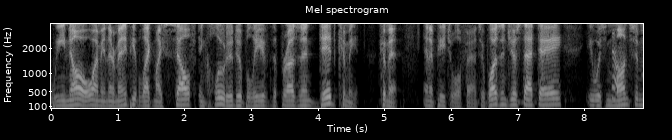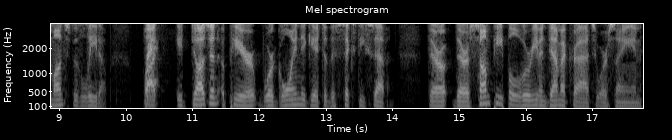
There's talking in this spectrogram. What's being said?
We know. I mean, there are many people like myself included who believe the president did commit commit an impeachable offense. It wasn't just that day; it was no. months and months to the lead up. But right. it doesn't appear we're going to get to the 67. There, there are some people who are even Democrats who are saying,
